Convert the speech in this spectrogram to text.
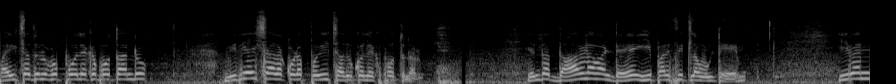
పై చదువులకు పోలేకపోతాండ్రు విదేశాలకు కూడా పోయి చదువుకోలేకపోతున్నారు. ఎంత దారుణం అంటే ఈ పరిస్థితిలో ఉంటే ఈవెన్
